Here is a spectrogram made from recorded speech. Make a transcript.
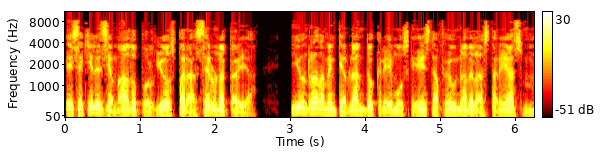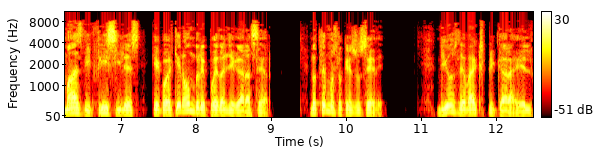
Ezequiel es llamado por Dios para hacer una tarea, y honradamente hablando creemos que esta fue una de las tareas más difíciles que cualquier hombre pueda llegar a hacer. Notemos lo que sucede. Dios le va a explicar a él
